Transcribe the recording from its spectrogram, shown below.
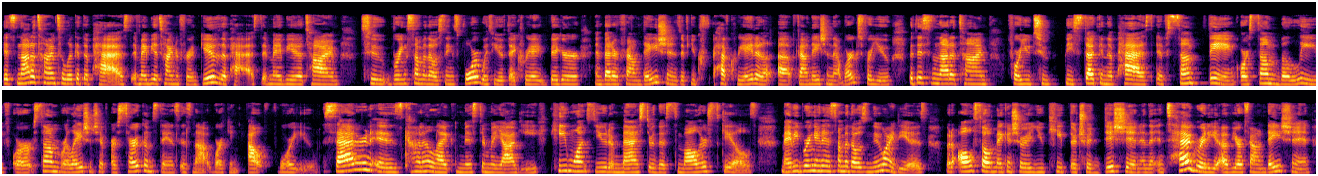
it's not a time to look at the past. It may be a time to forgive the past. It may be a time to bring some of those things forward with you if they create bigger and better foundations, if you have created a, foundation that works for you. But this is not a time for you to be stuck in the past if something or some belief or some relationship or circumstance is not working out for you. Saturn is kind of like Mr. Miyagi. He wants you to master the smaller skills, maybe bringing in some of those new ideas, but also making sure you keep the tradition and the integrity of your foundation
